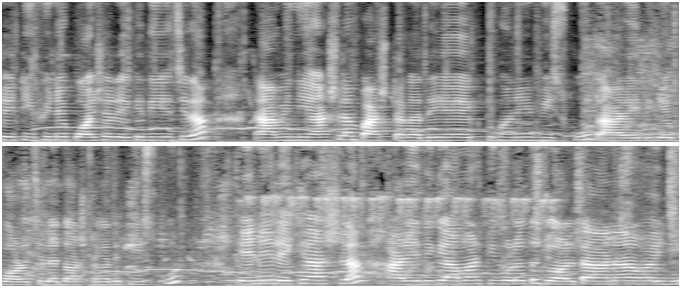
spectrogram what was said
সেই টিফিনে পয়সা রেখে দিয়েছিলাম, তা আমি নিয়ে আসলাম পাঁচ টাকা দিয়ে একটুখানি বিস্কুট, আর এদিকে বড় ছেলে দশ টাকা দিয়ে বিস্কুট এনে রেখে আসলাম। আর এদিকে আমার কি বলতো, জলটা আনা হয়নি।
